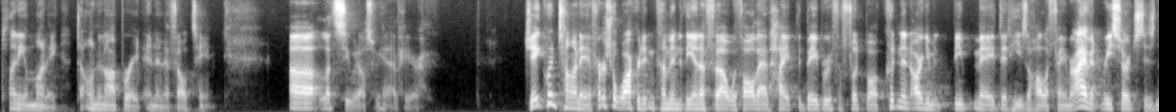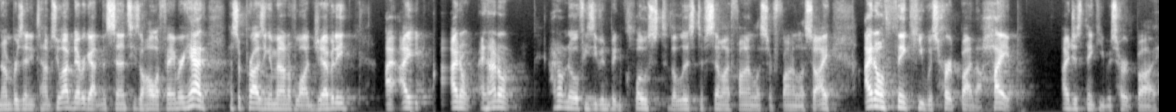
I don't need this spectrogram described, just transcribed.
plenty of money to own and operate an NFL team. Uh, let's see what else we have here. Jay Quintana, if Herschel Walker didn't come into the NFL with all that hype, the Babe Ruth of football, couldn't an argument be made that he's a Hall of Famer? I haven't researched his numbers anytime soon. I've never gotten the sense he's a Hall of Famer. He had a surprising amount of longevity. I, I, I don't, and I don't I don't know if he's even been close to the list of semifinalists or finalists. So I, I don't think he was hurt by the hype. I just think he was hurt by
